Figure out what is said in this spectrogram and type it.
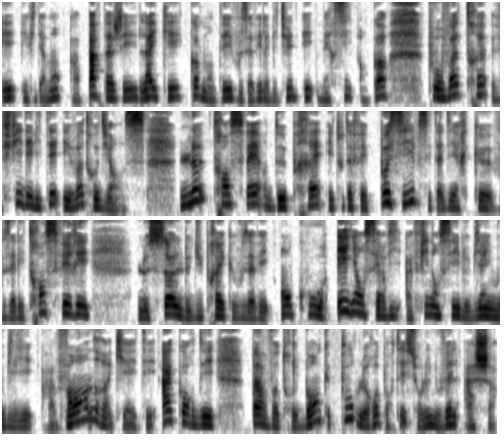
et évidemment à partager, liker, commenter. Vous avez l'habitude et merci encore pour votre fidélité et votre audience. Le transfert de prêt est tout à fait possible, c'est-à-dire que vous allez transférer transférer le solde du prêt que vous avez en cours ayant servi à financer le bien immobilier à vendre qui a été accordé par votre banque pour le reporter sur le nouvel achat.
